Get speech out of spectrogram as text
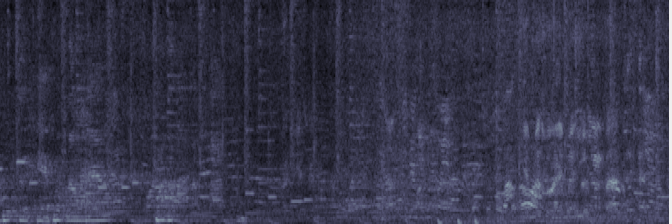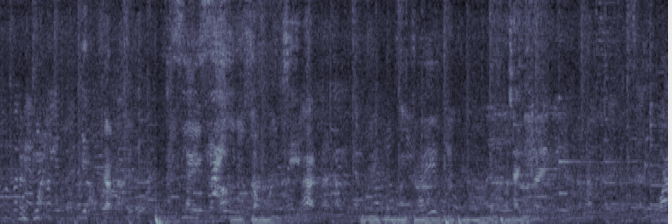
บบุญเกิดแก่พวกเราแล้วเพราะใส่ที่ไหนไว้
